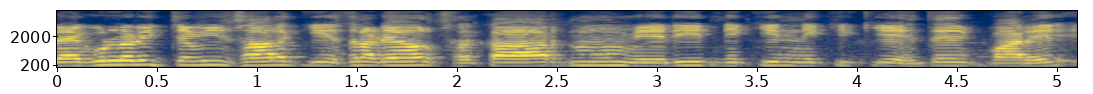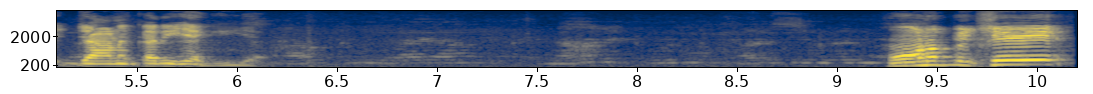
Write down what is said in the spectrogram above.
ਰੈਗੂਲਰੀ 24 ਸਾਲ ਕੇਸ ਲੜਿਆ ਔਰ ਸਰਕਾਰ ਨੂੰ ਮੇਰੀ ਨਿੱਕੀ ਨਿੱਕੀ ਕੇਸ ਦੇ ਬਾਰੇ ਜਾਣਕਾਰੀ ਹੈਗੀ ਆ। ਹੁਣ ਪਿੱਛੇ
